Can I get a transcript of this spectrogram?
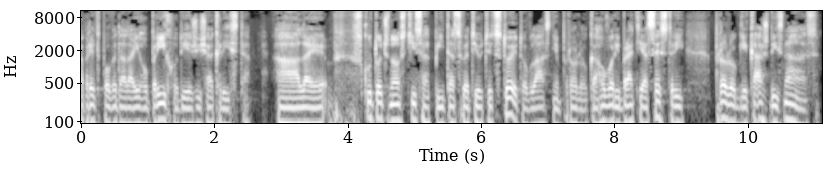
a predpovedala jeho príchod Ježiša Krista. Ale v skutočnosti sa pýta Svetý Otec, kto je to vlastne prorok. A hovorí, bratia a sestry, prorok je každý z nás.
